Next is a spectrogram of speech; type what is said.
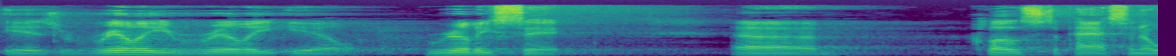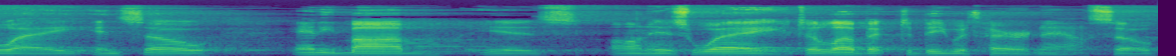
is really, really ill really sick, uh, close to passing away. And so Annie Bob is on his way to Lubbock to be with her now. So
